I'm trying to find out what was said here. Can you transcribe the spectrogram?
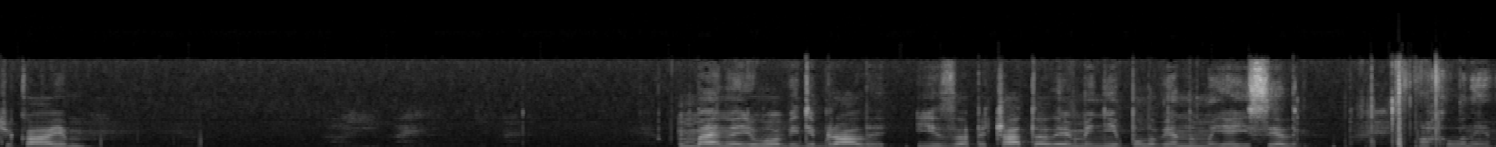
Чекаємо. Мене його відібрали і запечатали мені половину моєї сили. Ах, вони.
